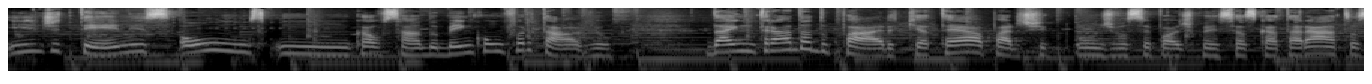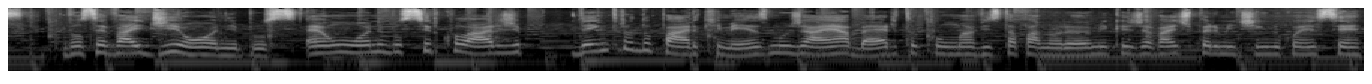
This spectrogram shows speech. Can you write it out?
e de tênis ou um, um calçado bem confortável. Da entrada do parque até a parte onde você pode conhecer as cataratas, você vai de ônibus. É um ônibus circular de dentro do parque mesmo, já é aberto com uma vista panorâmica e já vai te permitindo conhecer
